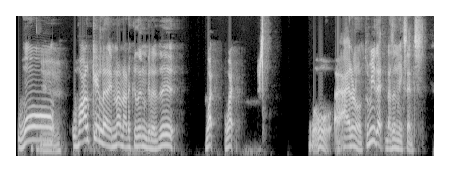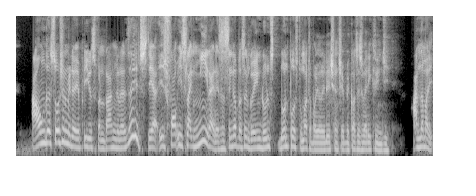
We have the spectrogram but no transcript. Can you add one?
ஓ வாழ்க்கையில் என்ன நடக்குதுங்கிறது what what oh I don't know to me that doesn't make sense அவங்க சோஷியல் மீடியா எப்படி யூஸ் பண்றாங்கிறது it's it's it's like me right as single person going don't don't post too much about your relationship because it's very cringey அந்த மாதிரி.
